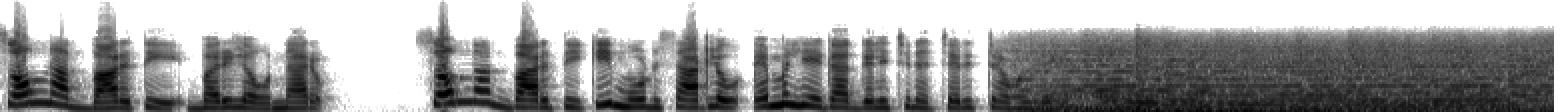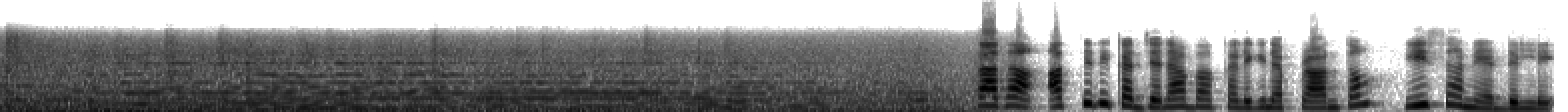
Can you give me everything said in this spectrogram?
సోమ్నాథ్ భారతి బరిలో ఉన్నారు. సోమ్నాథ్ భారతికి మూడుసార్లు ఎమ్మెల్యేగా గెలిచిన చరిత్ర ఉంది. కాగా అత్యధిక జనాభా కలిగిన ప్రాంతం ఈశాన్య ఢిల్లీ.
